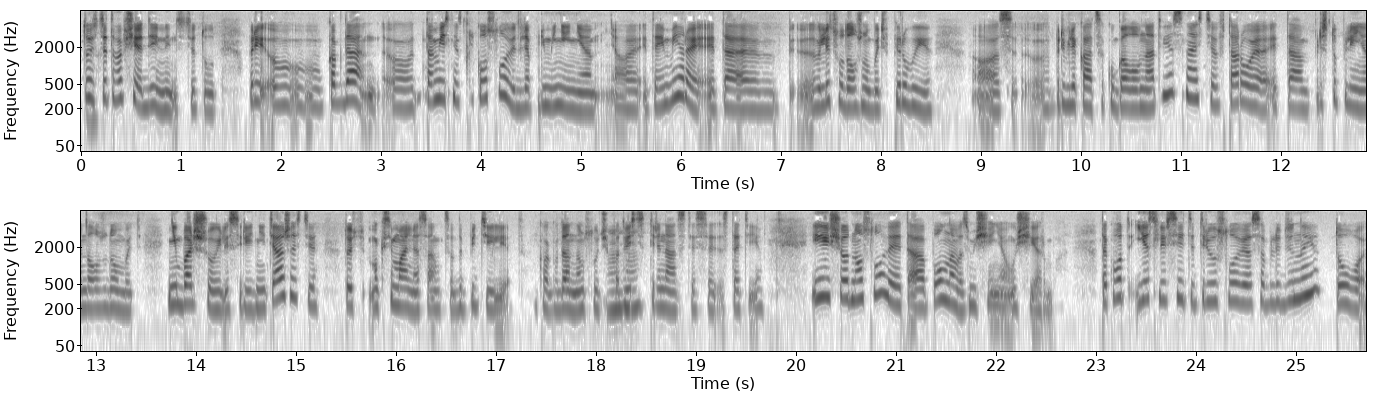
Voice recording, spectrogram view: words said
То есть это вообще отдельный институт. При, когда э, там есть несколько условий для применения э, этой меры, это э, лицо должно быть впервые привлекаться к уголовной ответственности. Второе, это преступление должно быть небольшой или средней тяжести, то есть максимальная санкция до 5 лет, как в данном случае по 213 статье. И еще одно условие – это полное возмещение ущерба. Так вот, если все эти три условия соблюдены, то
